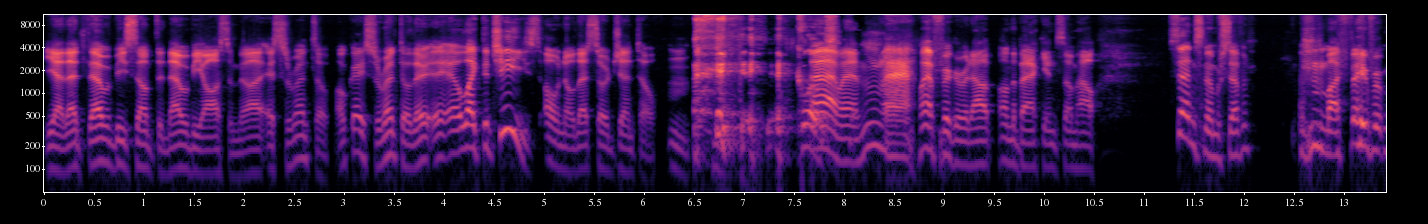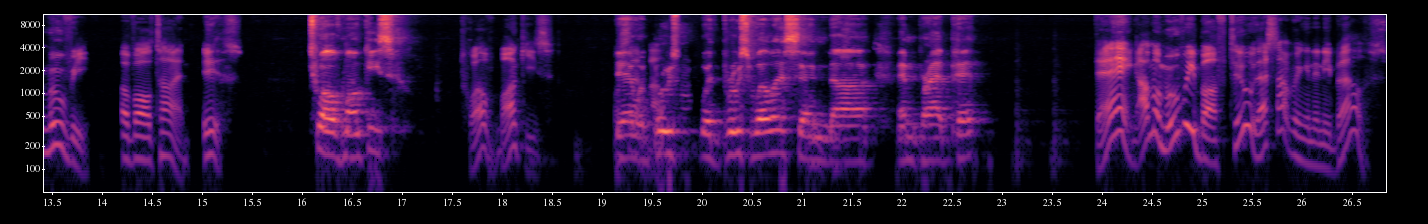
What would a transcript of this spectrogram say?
yeah, that that would be something. That would be awesome. Uh, it's Sorrento. Okay, Sorrento. There, like the cheese. Oh no, that's Sargento. Mm. Close. Ah, man, I'll figure it out on the back end somehow. Sentence number seven. My favorite movie of all time is 12 Monkeys. Twelve Monkeys. What's yeah, with about? Bruce with Bruce Willis and uh, and Brad Pitt. Dang, I'm a movie buff too. That's not ringing any bells.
